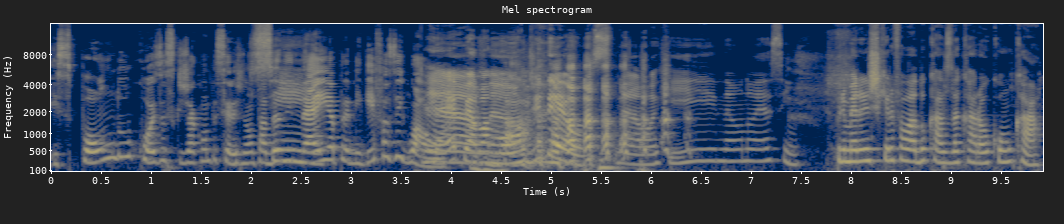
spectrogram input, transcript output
expondo coisas que já aconteceram. A gente não tá Sim. dando ideia pra ninguém fazer igual. É, pelo não. amor de Deus. não, aqui não, não é assim. Primeiro a gente queria falar do caso da Carol com K.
